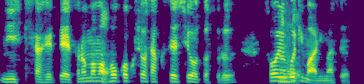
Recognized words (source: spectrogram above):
認識させて、そのまま報告書を作成しようとする、そういう動きもあります。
